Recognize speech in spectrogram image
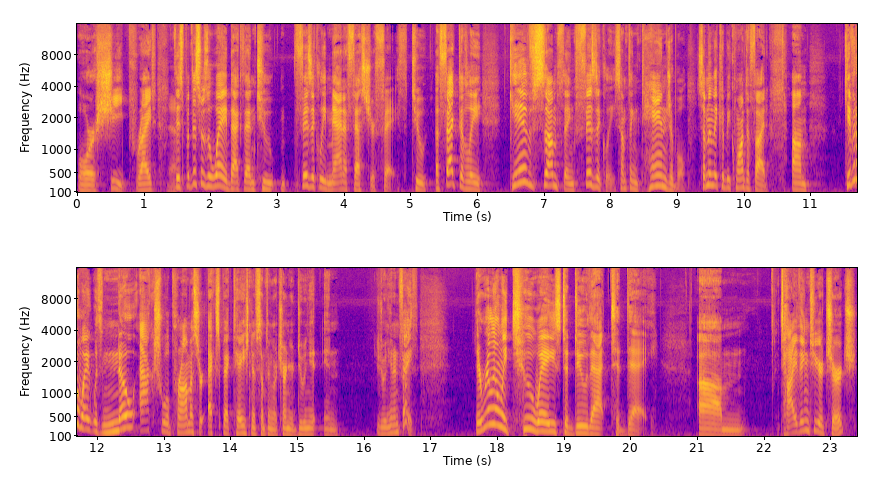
or sheep, right? This, but this was a way back then to physically manifest your faith, to effectively give something physically, something tangible, something that could be quantified. Um, give it away with no actual promise or expectation of something in return. You're doing it in you're doing it in faith. There are really only two ways to do that today um, tithing to your church,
